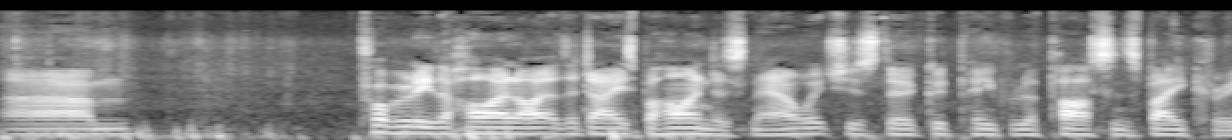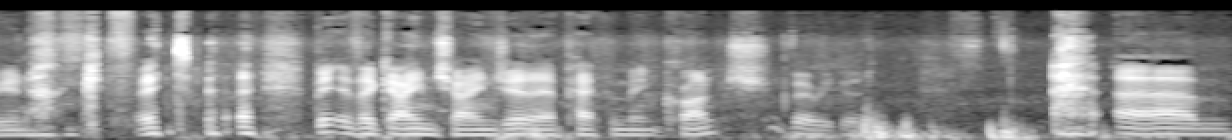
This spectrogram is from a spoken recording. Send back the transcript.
Um, probably the highlight of the day is behind us now, which is the good people of Parsons Bakery in Hungerford. Bit of a game changer, their peppermint crunch. Very good. um,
